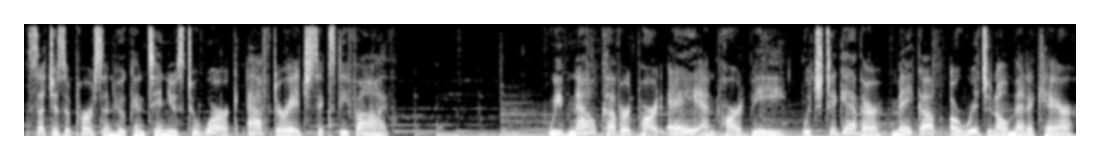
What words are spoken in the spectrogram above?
such as a person who continues to work after age 65. We've now covered Part A and Part B, which together make up Original Medicare.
